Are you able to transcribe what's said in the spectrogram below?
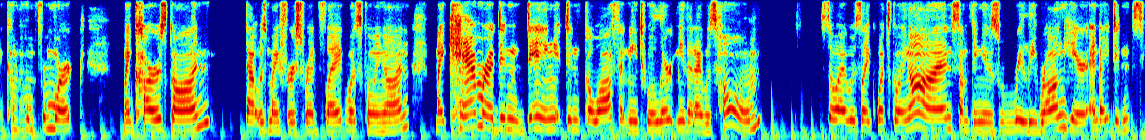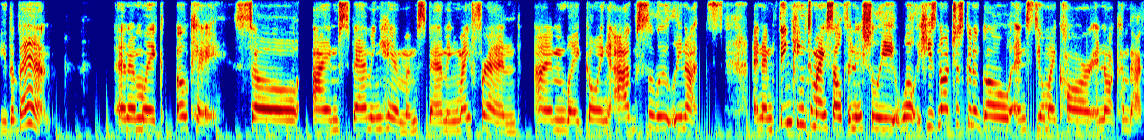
I come home from work, my car's gone. That was my first red flag. What's going on? My camera didn't ding, it didn't go off at me to alert me that I was home. So I was like, what's going on? Something is really wrong here. And I didn't see the van. And I'm like, okay, so I'm spamming him, I'm spamming my friend, I'm like going absolutely nuts. And I'm thinking to myself initially, well, he's not just gonna go and steal my car and not come back.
